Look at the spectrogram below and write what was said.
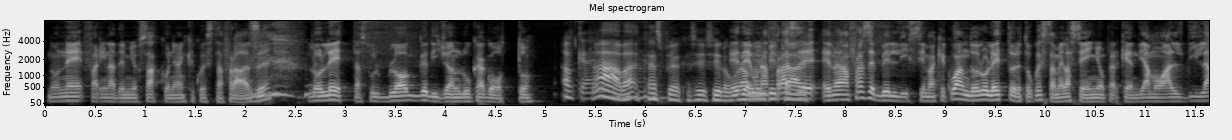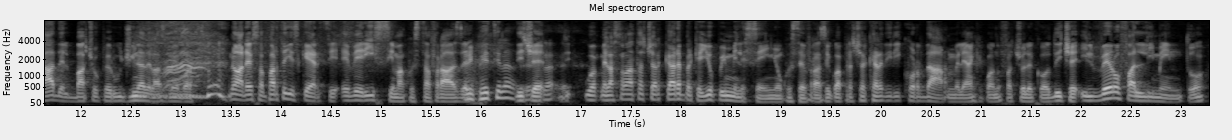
Non è farina del mio sacco neanche questa frase, l'ho letta sul blog di Gianluca Gotto. ok. Ah, va, caspita, sì, sì, lo Ed è una, frase, è una frase bellissima che quando l'ho letto ho detto questa me la segno perché andiamo al di là del bacio perugina della smemora. No, adesso a parte gli scherzi, è verissima questa frase. Ripetila. Dice, La- me la sono andata a cercare perché io poi me le segno queste frasi qua per cercare di ricordarmele anche quando faccio le cose. Dice: Il vero fallimento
